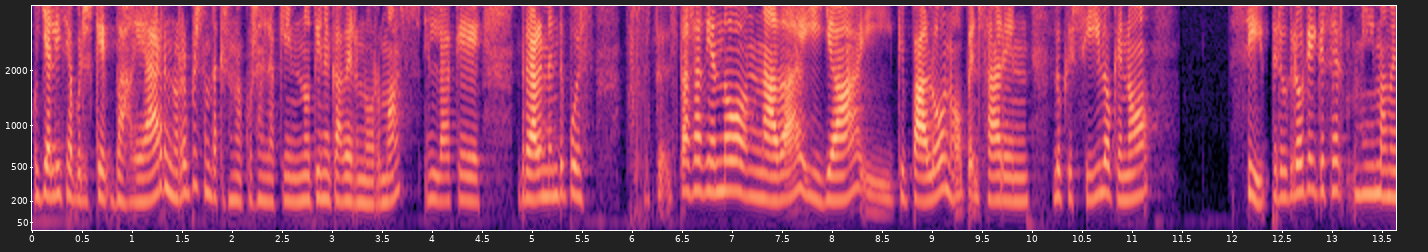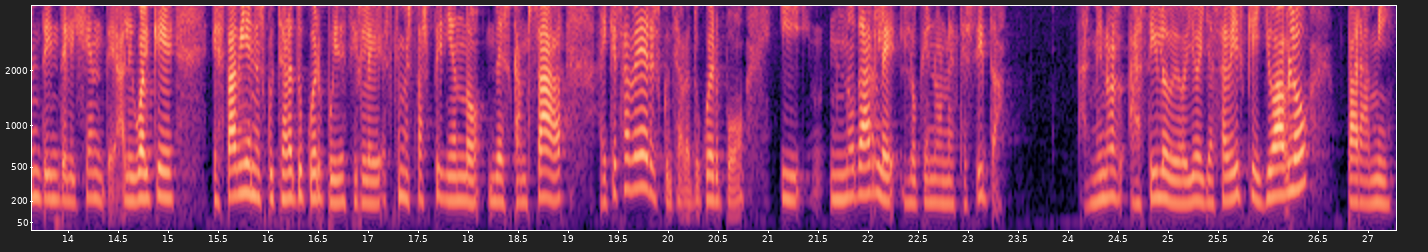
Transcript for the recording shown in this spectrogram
oye Alicia, pero es que vaguear no representa que es una cosa en la que no tiene que haber normas, en la que realmente pues estás haciendo nada y ya, y qué palo, ¿no? Pensar en lo que sí, lo que no. Sí, pero creo que hay que ser mínimamente inteligente. Al igual que está bien escuchar a tu cuerpo y decirle, es que me estás pidiendo descansar, hay que saber escuchar a tu cuerpo y no darle lo que no necesita. Al menos así lo veo yo. Ya sabéis que yo hablo para mí,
